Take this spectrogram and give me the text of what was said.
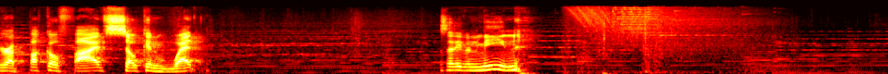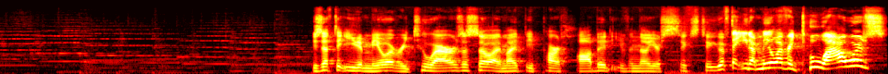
You're a bucko oh five soaking wet. Does that even mean? You just have to eat a meal every two hours or so. I might be part hobbit, even though you're 6'2". You have to eat a meal every two hours?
